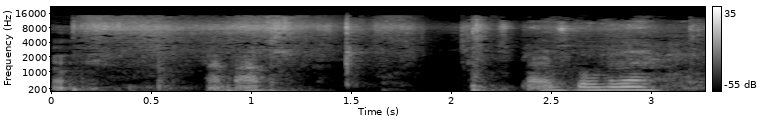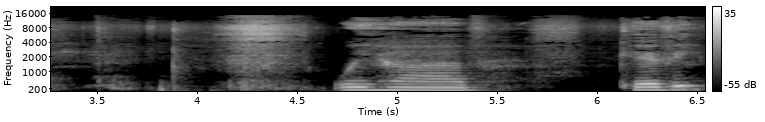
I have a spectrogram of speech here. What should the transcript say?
Oh, not bad. Players go over there. We have Curvy.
